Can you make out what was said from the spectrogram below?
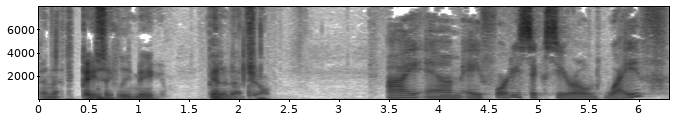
And that's basically me in a nutshell. I am a 46 year old wife,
